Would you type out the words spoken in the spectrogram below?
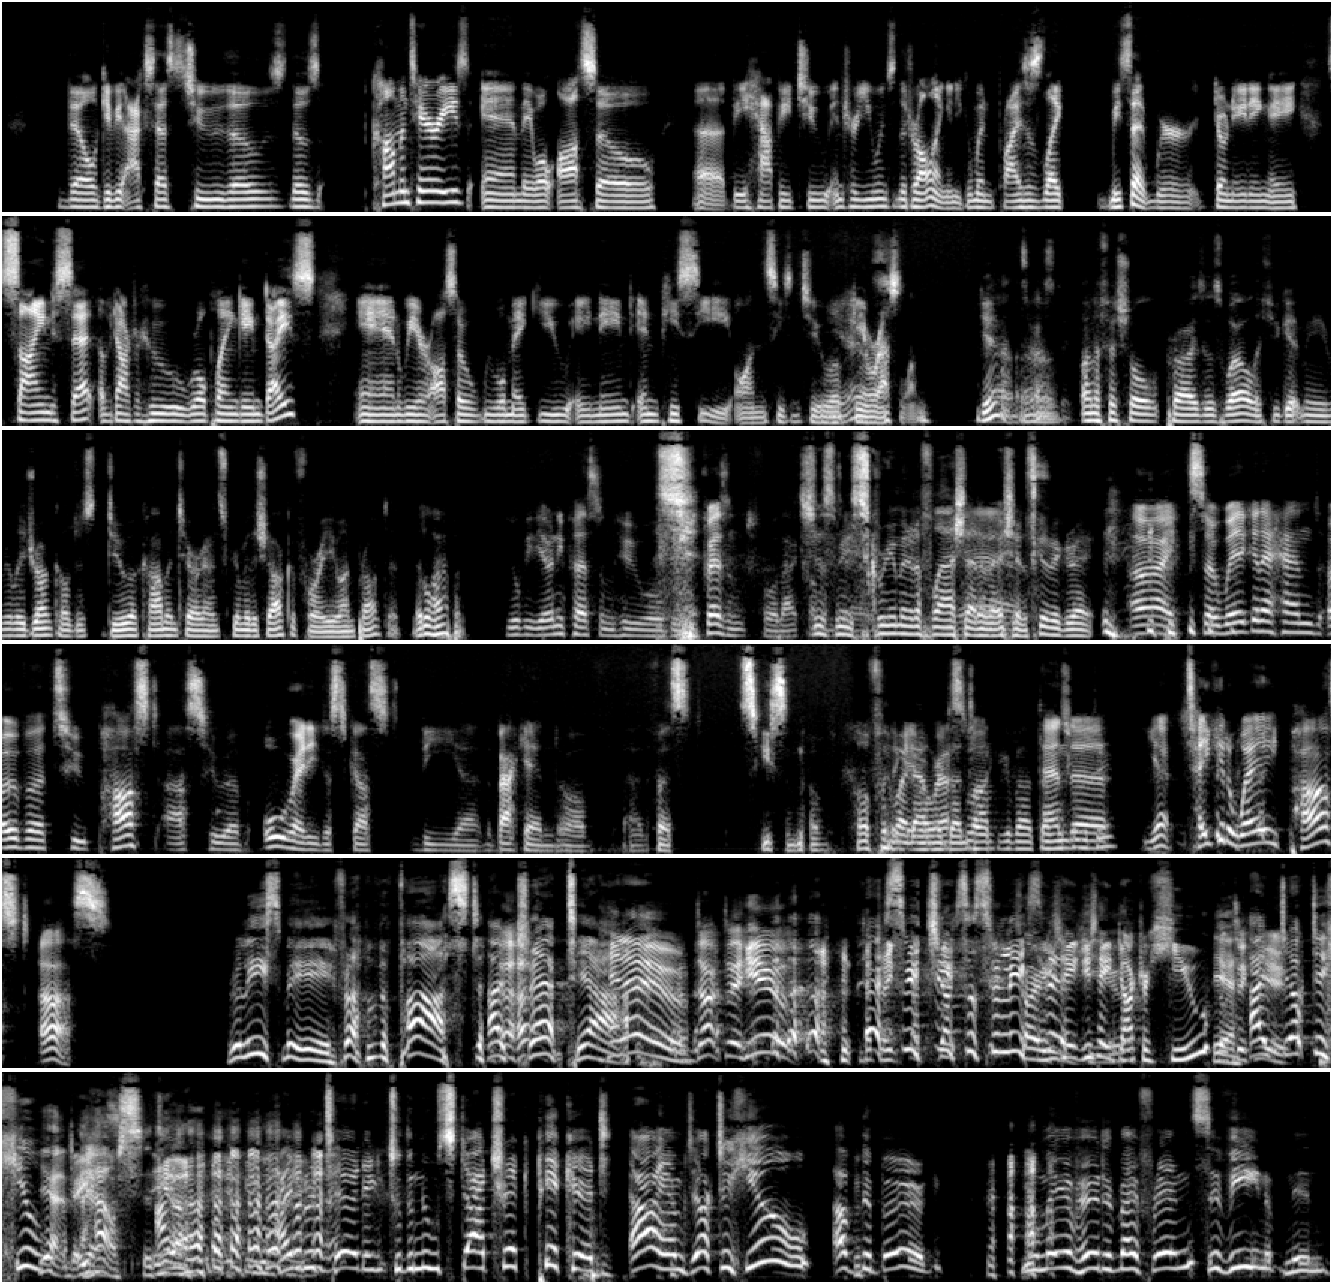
they'll give you access to those those commentaries, and they will also uh, be happy to enter you into the drawing, and you can win prizes like we said. We're donating a signed set of Doctor Who role playing game dice, and we are also we will make you a named NPC on season two of Yes. Game of Rassilon. Yeah, uh, unofficial prize as well. If you get me really drunk, I'll just do a commentary on Scream of the Shalka for you unprompted. It'll happen. You'll be the only person who will be present for that. It's just me screaming at a flash animation. It's gonna be great. All right, so we're going to hand over to past us who have already discussed the uh, the back end of uh, the first season of. Hopefully by now we're done talking about that. And uh, yeah, take it away, past us. Release me from the past. I'm uh, trapped here. Hello, Doctor Hugh. Sweet Jesus, release Did you me. say, did you say Doctor Hugh? Yeah. Dr. I'm Hugh. Doctor Hugh. Yeah, the house. It's- I'm returning to the new Star Trek Picard. I am Doctor Hugh of the Borg. You may have heard of my friend Seven of Nine.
